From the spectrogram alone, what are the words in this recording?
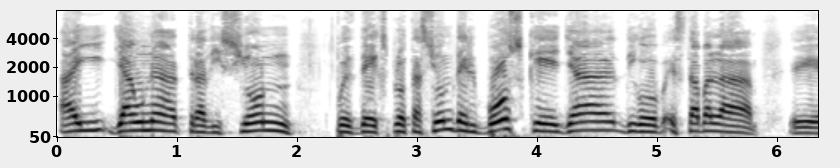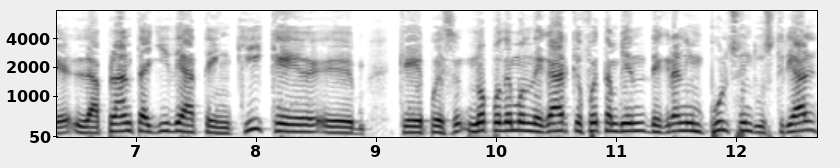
hay ya una tradición pues de explotación del bosque, ya digo, estaba la, eh, la planta allí de Atenquí, que, eh, que pues no podemos negar que fue también de gran impulso industrial,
